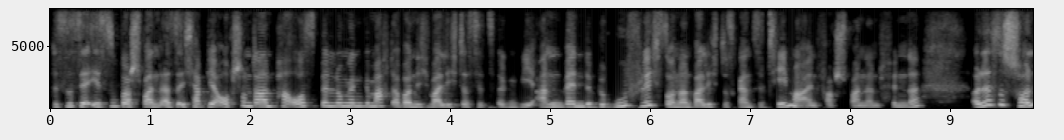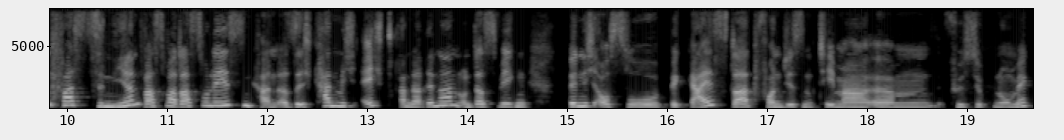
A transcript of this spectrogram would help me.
Das ist ja eh super spannend. Also ich habe ja auch schon da ein paar Ausbildungen gemacht, aber nicht, weil ich das jetzt irgendwie anwende beruflich, sondern weil ich das ganze Thema einfach spannend finde. Und es ist schon faszinierend, was man da so lesen kann. Also ich kann mich echt dran erinnern und deswegen bin ich auch so begeistert von diesem Thema ähm, Physiognomik.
